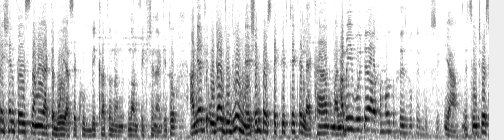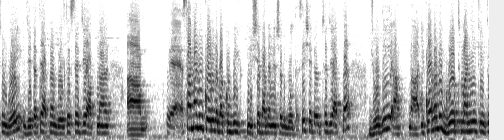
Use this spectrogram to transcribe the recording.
নেশন ফেস নামের একটা বই আছে খুব বিখ্যাত নন ফিকশন আর কি। তো আমি আর কি ওটা যদিও নেশন পার্সপেক্টিভ থেকে লেখা মানে আমি এই বইটা সম্ভবত ফেসবুকে দেখছি। ইয়া ইটস ইন্টারেস্টিং বই যেটাতে আপনার বলতেছে যে আপনার সামারি করলে বা খুবই ক্লিশে ভাবে আমি সাথে বলতেছি সেটা হচ্ছে যে আপনার যদি ইকোনমিক গ্রোথ মানেই কিন্তু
